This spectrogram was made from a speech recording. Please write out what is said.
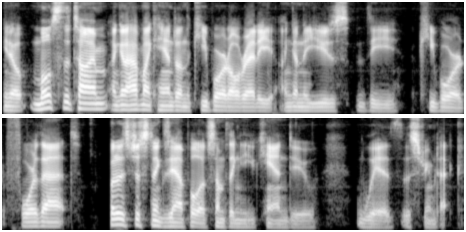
You know, most of the time I'm going to have my hand on the keyboard already. I'm going to use the keyboard for that, but it's just an example of something you can do with the Stream Deck.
